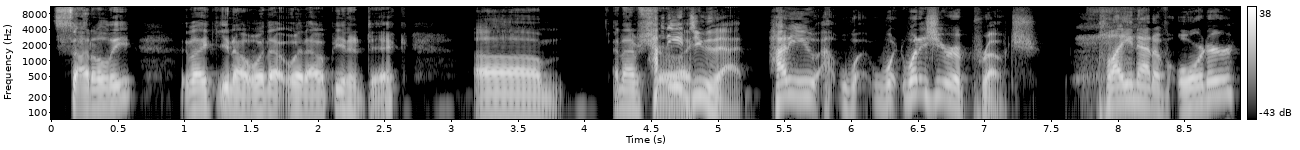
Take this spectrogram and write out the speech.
subtly, like, you know, without without being a dick. Um and I'm sure How do you like, do that? How do you what what is your approach? Playing out of order?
